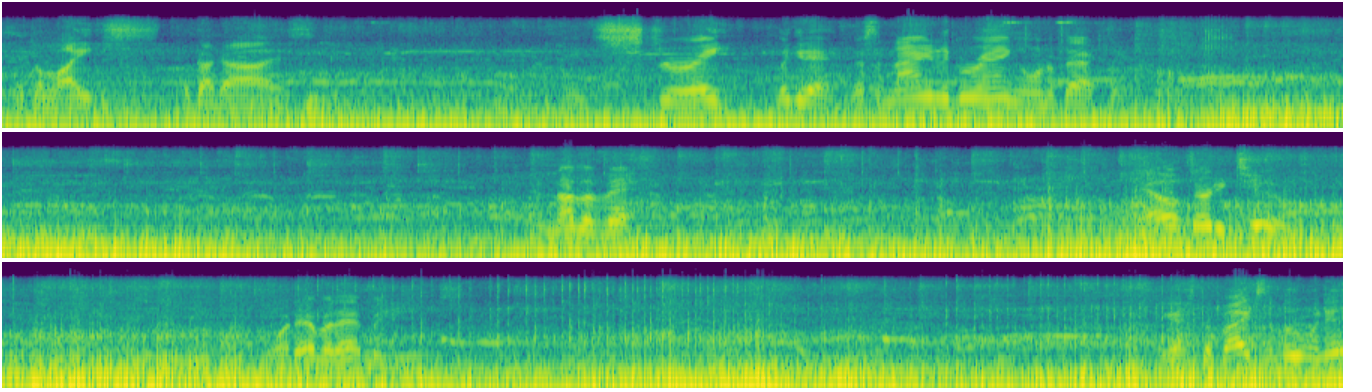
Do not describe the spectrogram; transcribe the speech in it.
Look at the lights. Look at the eyes. And straight. Look at that. That's a 90 degree angle on the back there. And another Vette. L32. Whatever that means. I guess the bikes are moving in.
